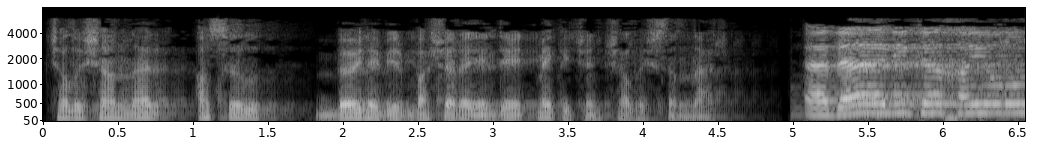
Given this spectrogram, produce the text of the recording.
Çalışanlar asıl böyle bir başarı elde etmek için çalışsınlar. أذلك خير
